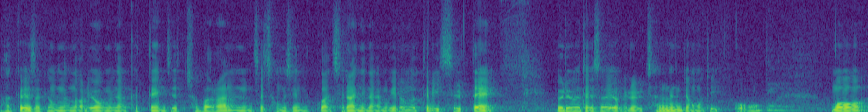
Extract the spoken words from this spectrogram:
학교에서 겪는 어려움이나 그때 이제 초발하는 이제 정신과 질환이나 뭐 이런 것들이 있을 때 의뢰가 돼서 여기를 찾는 경우도 있고 네. 뭐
